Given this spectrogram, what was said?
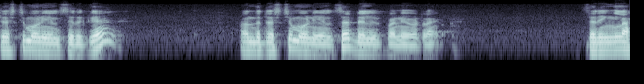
டெஸ்டிமோனியல்ஸ் இருக்கு. அந்த டெஸ்டிமோனியல்ஸை டெலிட் பண்ணி விடுறேன். சரிங்களா?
